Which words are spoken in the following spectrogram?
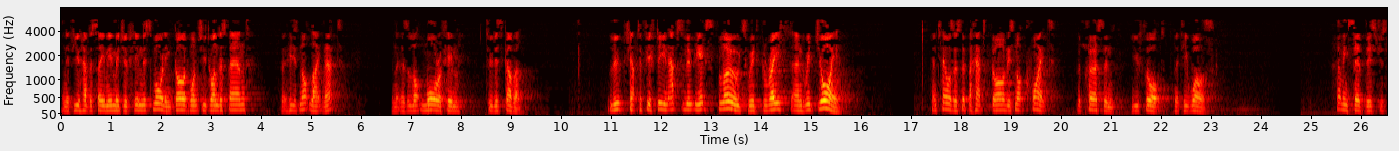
And if you have the same image of Him this morning, God wants you to understand that he's not like that, and that there's a lot more of him to discover. Luke chapter 15 absolutely explodes with grace and with joy and tells us that perhaps God is not quite the person you thought that he was. Having said this, just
